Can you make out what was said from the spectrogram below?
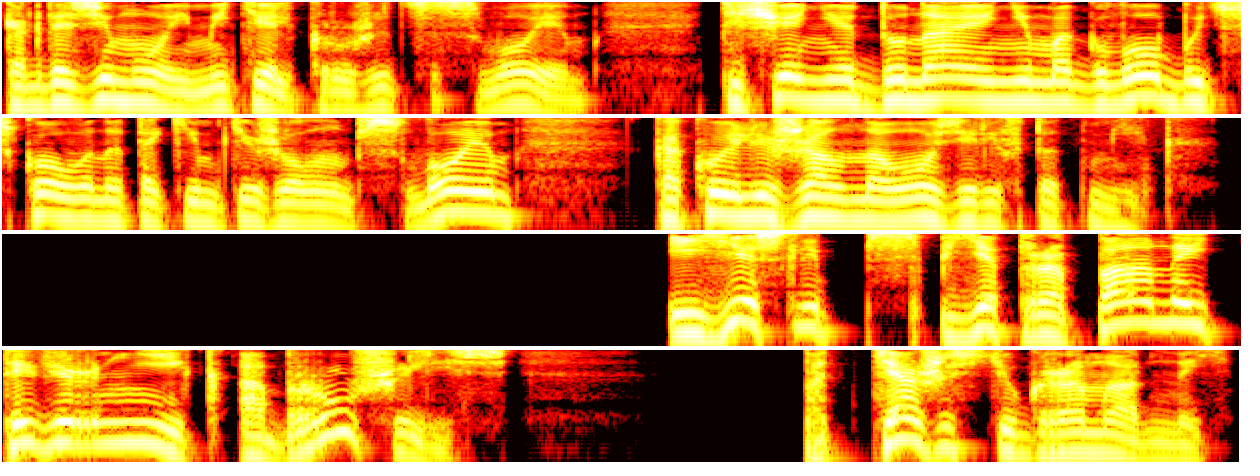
Когда зимой метель кружится своем, течение Дуная не могло быть сковано таким тяжелым слоем, какой лежал на озере в тот миг. И если б с Пьетропаной Таверник обрушились, под тяжестью громадной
